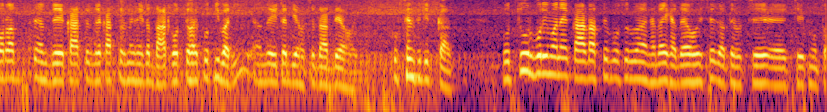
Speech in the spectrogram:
করার যে কাটতে যে কাটতে এটা দাঁড় করতে হয় প্রতিবারই যে এটা দিয়ে হচ্ছে দাঁড় দেওয়া হয়। খুব সেন্সিটিভ কাজ। প্রচুর পরিমাণে কাঠ আছে, প্রচুর পরিমাণে রেখা দেওয়া হয়েছে, যাতে হচ্ছে ঠিক মতো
